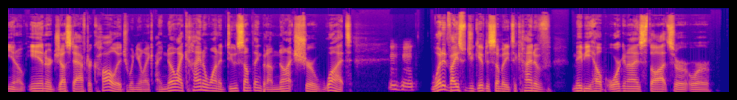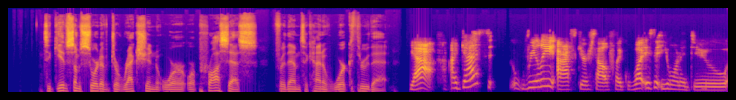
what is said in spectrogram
you know in or just after college when you're like I know I kind of want to do something but I'm not sure what. Mm-hmm. What advice would you give to somebody to kind of maybe help organize thoughts or or to give some sort of direction or or process for them to kind of work through that? Yeah, I guess really ask yourself like what is it you want to do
